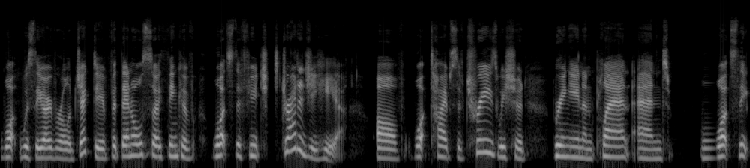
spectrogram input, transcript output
what was the overall objective, but then also think of what's the future strategy here of what types of trees we should bring in and plant and what's the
